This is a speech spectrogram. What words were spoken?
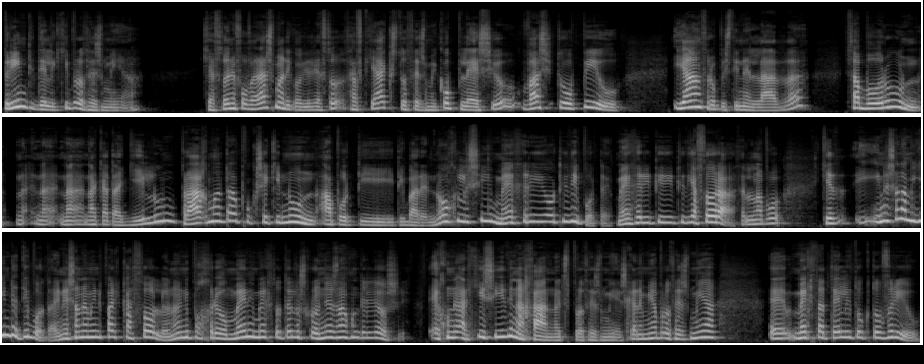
πριν την τελική προθεσμία, και αυτό είναι φοβερά σημαντικό, γιατί αυτό θα φτιάξει το θεσμικό πλαίσιο βάσει του οποίου οι άνθρωποι στην Ελλάδα θα μπορούν να, να, να καταγγείλουν πράγματα που ξεκινούν από τη, την παρενόχληση μέχρι οτιδήποτε, μέχρι τη, τη διαφθορά. Θέλω να πω, και είναι σαν να μην γίνεται τίποτα. Είναι σαν να μην υπάρχει καθόλου. Ενώ είναι υποχρεωμένοι μέχρι το τέλος χρονιάς να έχουν τελειώσει. Έχουν αρχίσει ήδη να χάνουν τις προθεσμίες. Είχαν μια προθεσμία ε, μέχρι τα τέλη του Οκτωβρίου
